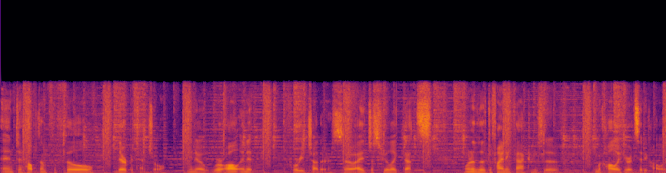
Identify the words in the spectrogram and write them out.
and to help them fulfill their potential. You know, we're all in it for each other. So I just feel like that's one of the defining factors of Macaulay here at City College.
